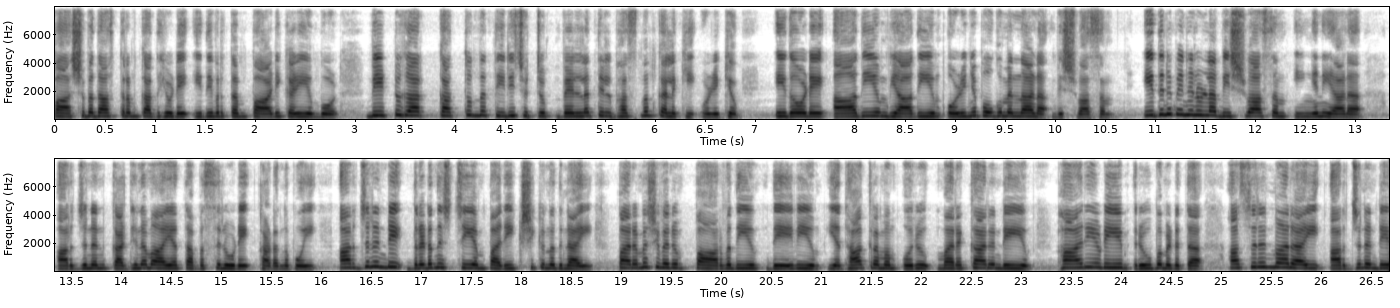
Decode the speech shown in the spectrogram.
പാശുപതാസ്ത്രം കഥയുടെ ഇതിവൃത്തം പാടിക്കഴിയുമ്പോൾ വീട്ടുകാർ കത്തുന്ന തിരിചുറ്റും വെള്ളത്തിൽ ഭസ്മം കലക്കി ഒഴിക്കും. ഇതോടെ ആദിയും വ്യാധിയും ഒഴിഞ്ഞു പോകുമെന്നാണ് വിശ്വാസം. ഇതിനു പിന്നിലുള്ള വിശ്വാസം ഇങ്ങനെയാണ്. അർജുനൻ കഠിനമായ തപസ്സിലൂടെ കടന്നുപോയി. അർജുനന്റെ ദൃഢനിശ്ചയം പരീക്ഷിക്കുന്നതിനായി പരമശിവനും പാർവതിയും ദേവിയും യഥാക്രമം ഒരു മരക്കാരന്റെയും ഭാര്യയുടെയും രൂപമെടുത്ത് അസുരന്മാരായി അർജുനന്റെ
